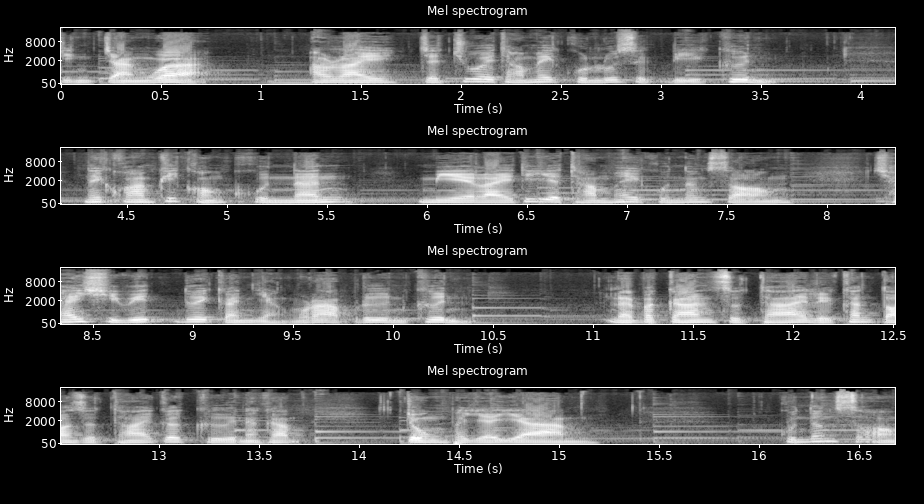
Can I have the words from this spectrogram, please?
จริงจังว่า อะไรจะช่วยทำให้คุณรู้สึกดีขึ้น ในความคิดของคุณนั้น มีอะไรที่จะทำให้คุณทั้งสอง ใช้ชีวิตด้วยกันอย่างราบรื่นขึ้น และประการสุดท้ายหรือขั้นตอนสุดท้ายก็คือนะครับ จงพยายาม คุณทั้งสอง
